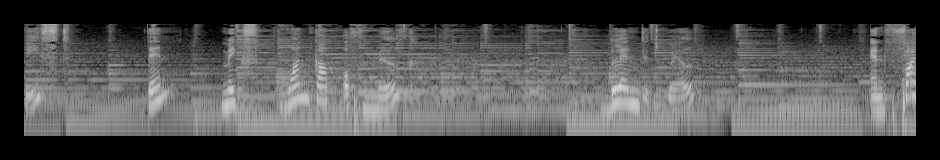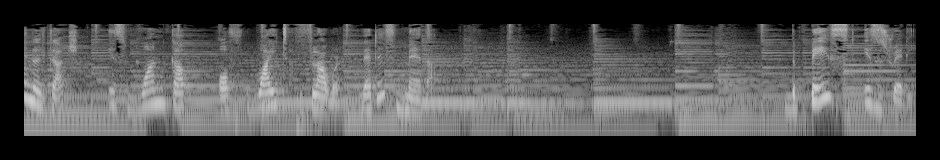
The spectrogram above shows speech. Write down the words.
paste. Then mix 1 cup of milk. Blend it well. And final touch is 1 cup of white flour that is maida. The paste is ready.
